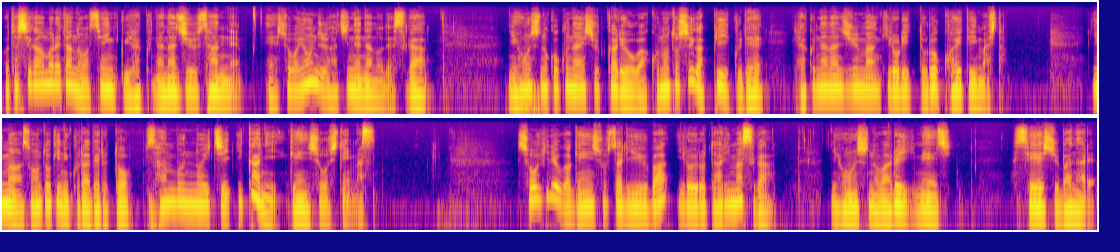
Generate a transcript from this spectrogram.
私が生まれたのは1973年、え、昭和48年なのですが、日本酒の国内出荷量はこの年がピークで170万キロリットルを超えていました。今はその時に比べると3分の1以下に減少しています。消費量が減少した理由はいろいろとありますが、日本酒の悪いイメージ、清酒離れ、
